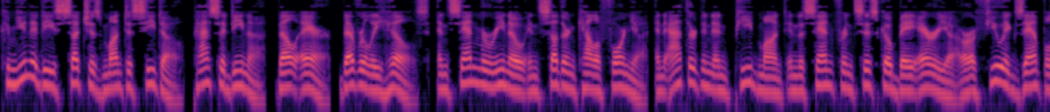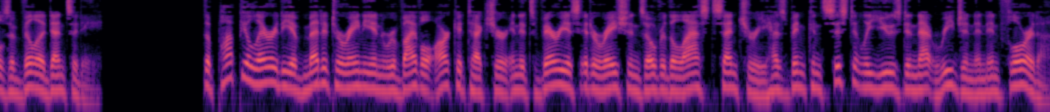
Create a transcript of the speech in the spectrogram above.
Communities such as Montecito, Pasadena, Bel Air, Beverly Hills, and San Marino in Southern California, and Atherton and Piedmont in the San Francisco Bay Area are a few examples of villa density. The popularity of Mediterranean revival architecture in its various iterations over the last century has been consistently used in that region and in Florida.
